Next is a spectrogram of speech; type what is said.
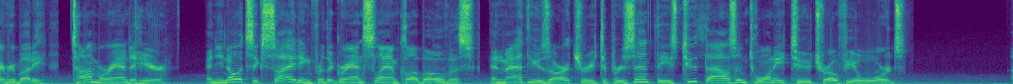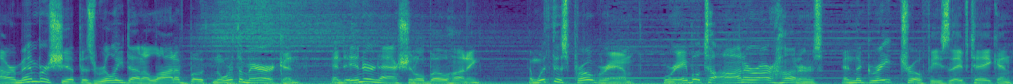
everybody. Tom Miranda here. And you know it's exciting for the Grand Slam Club Ovis and Mathews Archery to present these 2022 trophy awards. Our membership has really done a lot of both North American and international bow hunting, and with this program, we're able to honor our hunters and the great trophies they've taken.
